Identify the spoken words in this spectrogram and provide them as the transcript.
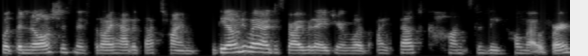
but the nauseousness that I had at that time, the only way I describe it, Adrian, was I felt constantly hungover.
